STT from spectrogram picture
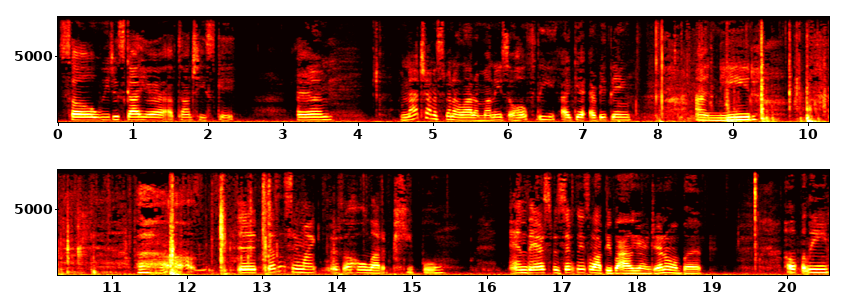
So we just got here at Uptown Cheapskate and I'm not trying to spend a lot of money so hopefully I get everything I need. Uh, it doesn't seem like there's a whole lot of people and there specifically it's a lot of people out here in general but hopefully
